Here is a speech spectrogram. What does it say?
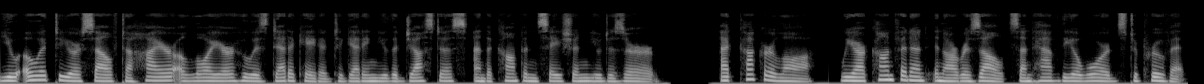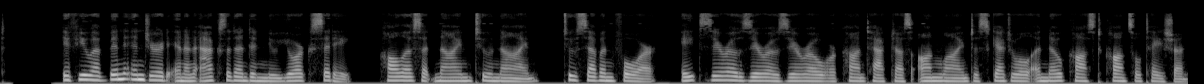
you owe it to yourself to hire a lawyer who is dedicated to getting you the justice and the compensation you deserve. At Kucher Law, we are confident in our results and have the awards to prove it. If you have been injured in an accident in New York City, call us at 929 274 8000 or contact us online to schedule a no cost consultation.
